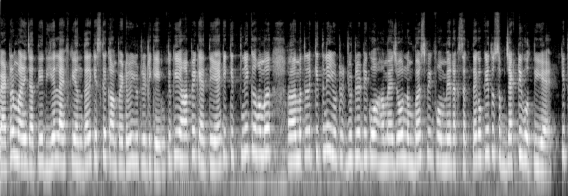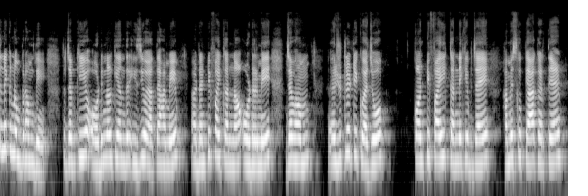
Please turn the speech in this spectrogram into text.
बेटर मानी जाती है रियल लाइफ के अंदर किसके कंपेटिव यूटिलिटी के क्योंकि यहाँ पे कहते हैं कि कितने को हम आ, मतलब कितनी यूटिलिटी को हमें जो नंबर्स भी फॉर्म में रख सकते हैं क्योंकि ये तो सब्जेक्टिव होती है। कितने के नंबर हम दें? तो जबकि ये ऑर्डिनल के अंदर ईजी हो जाता है हमें आइडेंटिफाई करना ऑर्डर में जब हम यूटिलिटी को जो क्वान्टिफाई करने के बजाय हम इसको क्या करते हैं?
